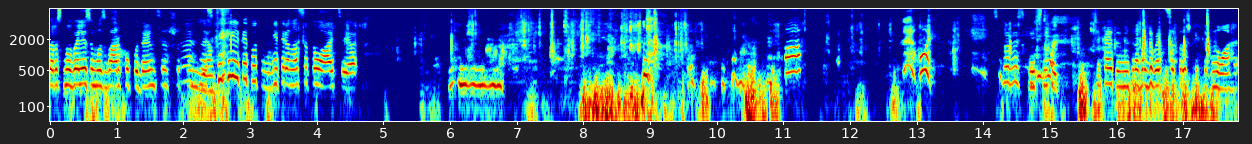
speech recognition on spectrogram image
Зараз ми виліземо зверху, подивимося, що там є. Наскільки тут вітряна ситуація. Ой, це дуже смішно. Чекайте, мені треба дивитися трошки під ноги.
